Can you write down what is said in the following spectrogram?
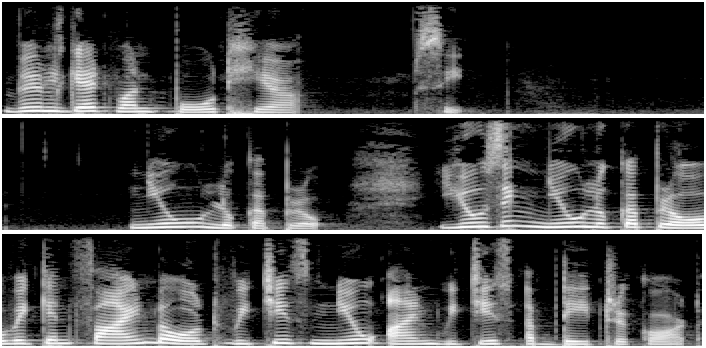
we will get one port here. See. New lookup row using new lookup row we can find out which is new and which is update record.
